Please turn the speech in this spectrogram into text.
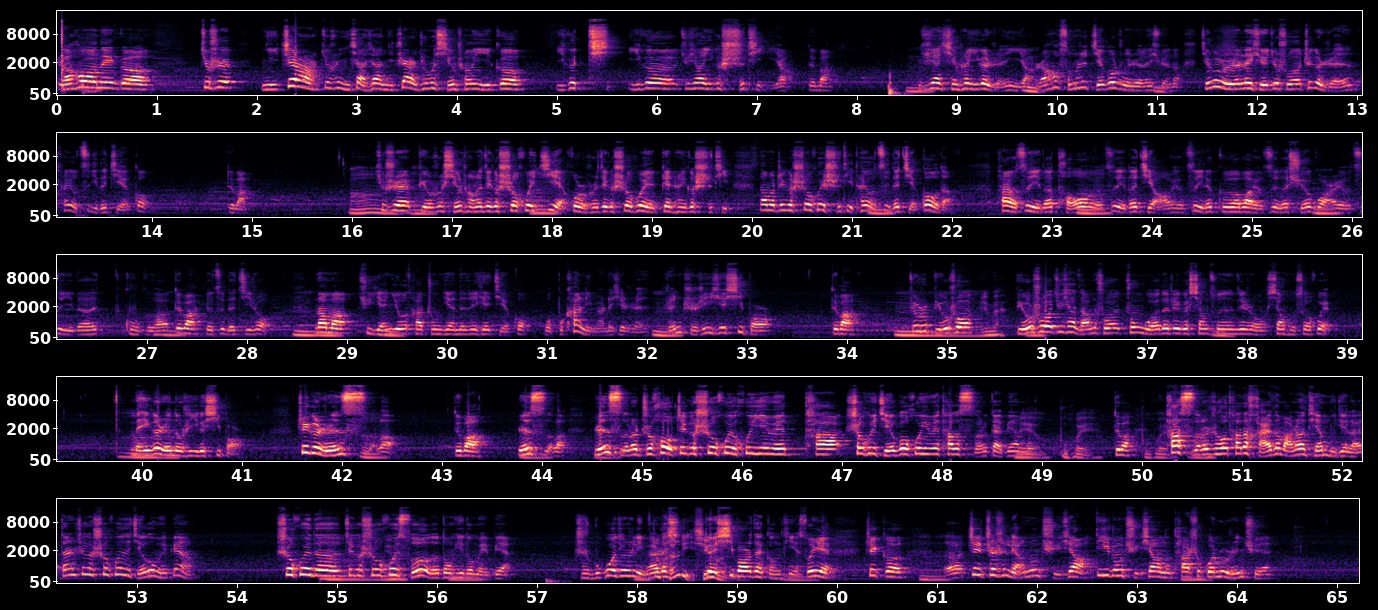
然后那个就是你这样，就是你想象你这样就会形成一个一个体，一个就像一个实体一样，对吧？你就像形成一个人一样。嗯然后什么是结构主义人类学呢？结构主义人类学就说这个人他有自己的结构，对吧？啊，就是比如说形成了这个社会界，或者说这个社会变成一个实体，那么这个社会实体它有自己的结构的，它有自己的头，有自己的脚，有自己的胳膊，有自己的血管，有自己的骨骼，对吧？有自己的肌肉。嗯那么去研究它中间的这些结构，我不看里面那些人，嗯人只是一些细胞，对吧？嗯就是比如说，比如说，就像咱们说中国的这个乡村这种乡土社会，嗯每个人都是一个细胞，这个人死了，对吧？人死了，人死了之后，这个社会会因为他社会结构会因为他的死而改变吗？没有，不会，对吧？不会。他死了之后，他的孩子马上填补进来，但是这个社会的结构没变啊，社会的嗯这个社会所有的东西都没变，只不过就是里面的对细胞在更替，所以这个呃这这是两种取向，第一种取向呢，它是关注人群，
